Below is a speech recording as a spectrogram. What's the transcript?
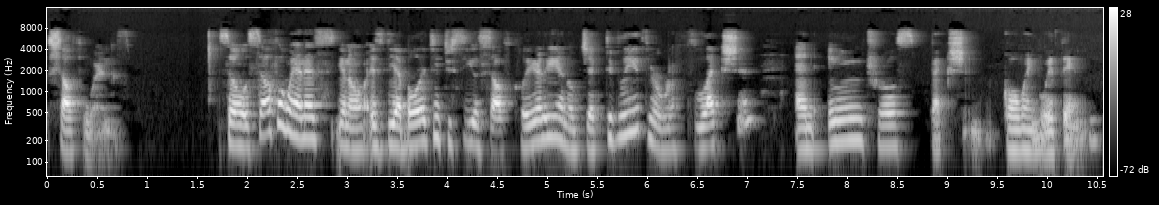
self-awareness. So self-awareness, you know, is the ability to see yourself clearly and objectively through reflection and introspection, going within.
